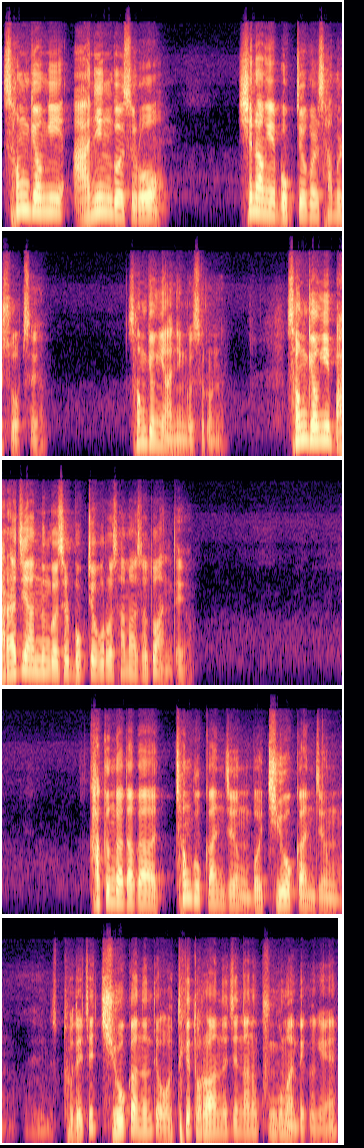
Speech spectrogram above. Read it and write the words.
성경이 아닌 것으로 신앙의 목적을 삼을 수 없어요. 성경이 아닌 것으로는. 성경이 말하지 않는 것을 목적으로 삼아서도 안 돼요. 가끔 가다가 천국 간증, 뭐 지옥 간증, 도대체 지옥 갔는데 어떻게 돌아왔는지 나는 궁금한데 그게.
